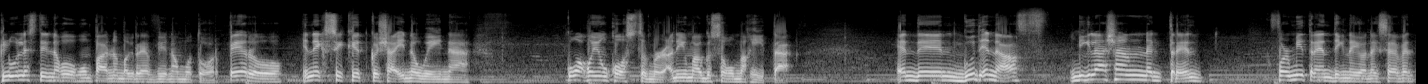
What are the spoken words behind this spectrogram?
clueless din ako kung paano mag-review ng motor. Pero, in-execute ko siya in a way na kung ako yung customer, ano yung mga gusto kong makita. And then, good enough, bigla siyang nag-trend for me, trending na yon Nag 7,000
